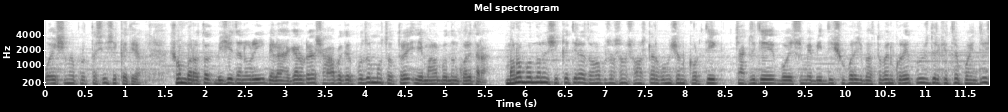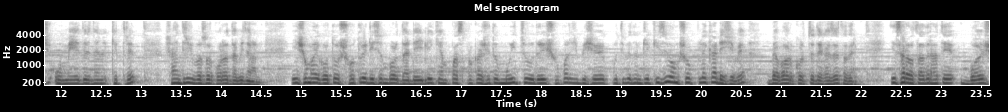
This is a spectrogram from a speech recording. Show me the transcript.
বয়সীমা প্রত্যাশী শিক্ষার্থীরা। সোমবার অর্থাৎ বিশে জানুয়ারি বেলা এগারোটায় শাহবাগের প্রজন্ম চত্বরে এই মানববন্ধন করে তারা। মানববন্ধনের শিক্ষার্থীরা জনপ্রশাসন, সংস্কার কমিশন কর্তৃক চাকরিতে বয়সসীমা বৃদ্ধির সুপারিশ বাস্তবায়ন করে পুরুষদের ক্ষেত্রে পঁয়ত্রিশ ও মেয়েদের ক্ষেত্রে সাঁত্রিশ বছর করার দাবি জানান। এই সময় গত সতেরোই ডিসেম্বর দ্য ডেইলি ক্যাম্পাস প্রকাশিত মুহিত চৌধুরীর সুপারিশ বিষয়ক প্রতিবেদনটির কিছু অংশ প্লেকার্ড হিসেবে ব্যবহার করতে দেখা যায় তাদের। এছাড়াও তাদের হাতে বয়স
